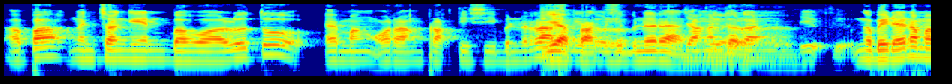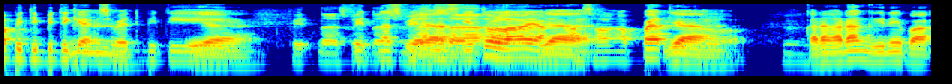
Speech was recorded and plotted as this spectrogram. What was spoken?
apa ngencengin bahwa lu tuh emang orang praktisi beneran Iya, gitu praktisi loh. beneran. jangan betul. bukan ngebedain sama PT-PT kayak Hmm. sweat PT Iya. Fitness, fitness fitness, fitness biasa. gitulah yang Iya. asal ngepet Iya. gitu loh Kadang-kadang gini Pak,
